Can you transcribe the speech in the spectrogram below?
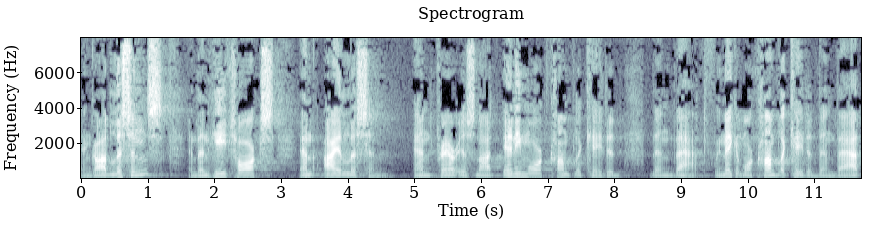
and God listens and then He talks and I listen. And prayer is not any more complicated than that. If we make it more complicated than that,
